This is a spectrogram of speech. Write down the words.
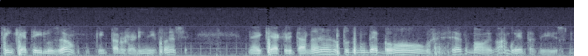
Quem quer ter ilusão, quem está no jardim da infância, né, quer acreditar, não, todo mundo é bom, certo? Bom, não aguenta ver isso. Né?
